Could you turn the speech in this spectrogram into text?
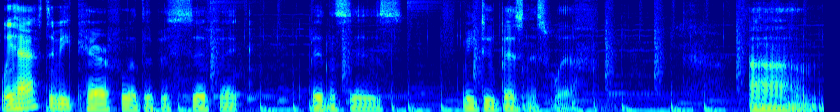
we have to be careful of the specific businesses we do business with. Um,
